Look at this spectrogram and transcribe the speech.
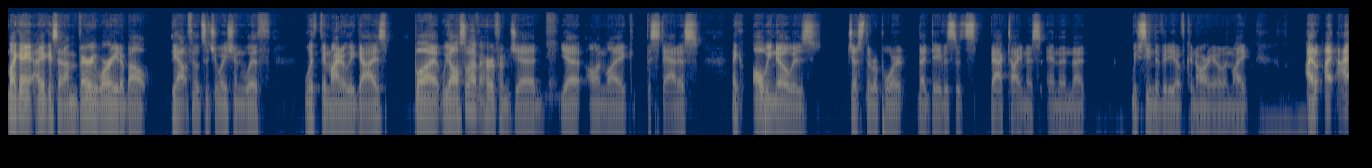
like I like I said, I'm very worried about the outfield situation with with the minor league guys, but we also haven't heard from Jed yet on like the status. Like, all we know is just the report that Davis it's back tightness, and then that we've seen the video of Canario, and like I, I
